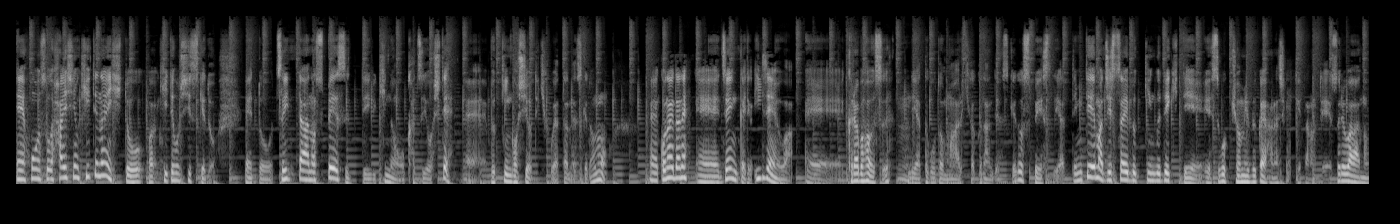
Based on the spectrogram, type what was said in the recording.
えー放送、配信を聞いてない人は聞いてほしいですけど、えーっと、ツイッターのスペースっていう機能を活用して、えーブッキングをしようって企画をやったんですけども、えーこの間ね、えー前回というか以前は、えークラブハウスでやったこともある企画なんですけど、スペースでやってみて、まあ実際ブッキングできて、えーすごく興味深い話が聞けたので、それはあの、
